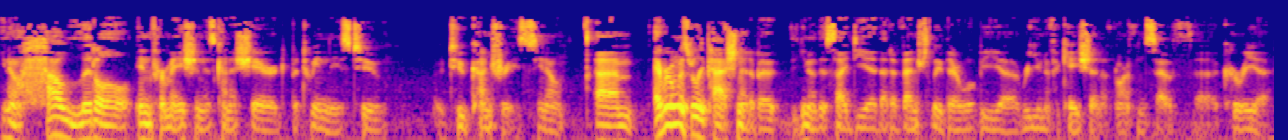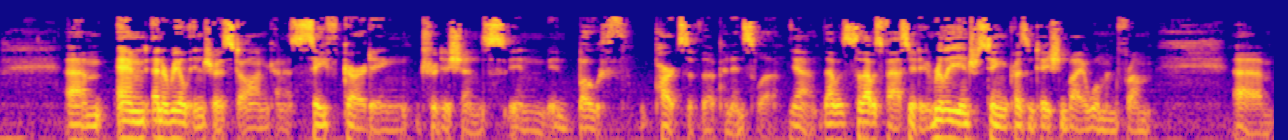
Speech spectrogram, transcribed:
you know, how little information is kind of shared between these two two countries. You know, um, everyone was really passionate about you know this idea that eventually there will be a reunification of North and South uh, Korea um, and and a real interest on kind of safeguarding traditions in in both parts of the peninsula. Yeah, that was so that was fascinating. A really interesting presentation by a woman from um,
